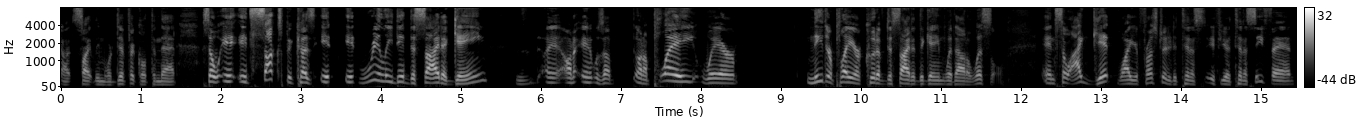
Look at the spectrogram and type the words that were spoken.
uh, slightly more difficult than that. So it, it sucks because it it really did decide a game. On it was a on a play where neither player could have decided the game without a whistle. And so I get why you're frustrated at Tennessee if you're a Tennessee fan,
